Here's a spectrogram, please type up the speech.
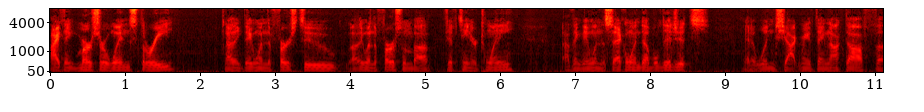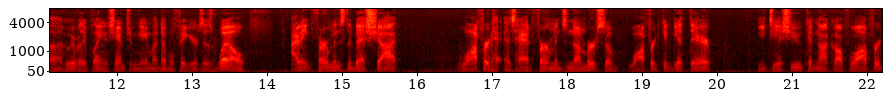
I think Mercer wins three. I think they win the first two. Uh, they win the first one by 15 or 20. I think they win the second one double digits. And it wouldn't shock me if they knocked off uh, whoever they play in the championship game by double figures as well. I think Furman's the best shot. Wofford has had Furman's number, so Wofford could get there. ETSU could knock off Wofford.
